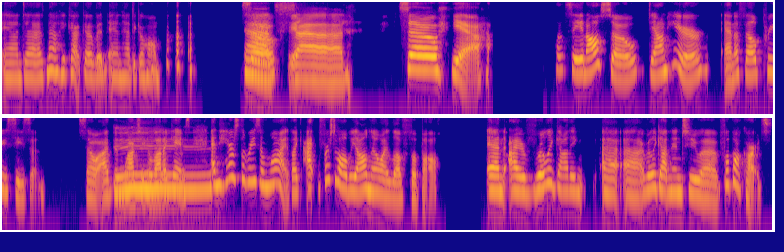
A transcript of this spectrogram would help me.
and uh no, he got COVID and had to go home. That's so yeah. sad. So yeah. Let's see. And also down here, NFL preseason. So I've been watching a lot of games. And here's the reason why. Like I first of all, we all know I love football. And I've really gotten uh, uh I really gotten into uh football cards.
